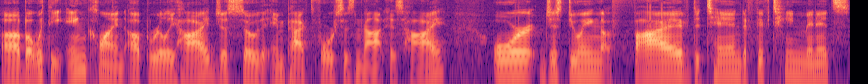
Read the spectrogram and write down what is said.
uh, but with the incline up really high, just so the impact force is not as high. Or just doing 5 to 10 to 15 minutes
